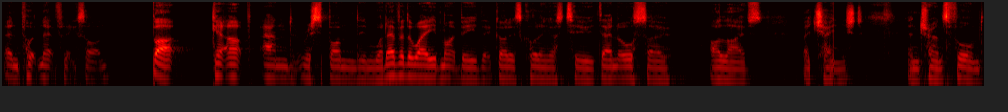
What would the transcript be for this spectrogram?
and put Netflix on, but get up and respond in whatever the way it might be that God is calling us to, then also our lives are changed and transformed.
